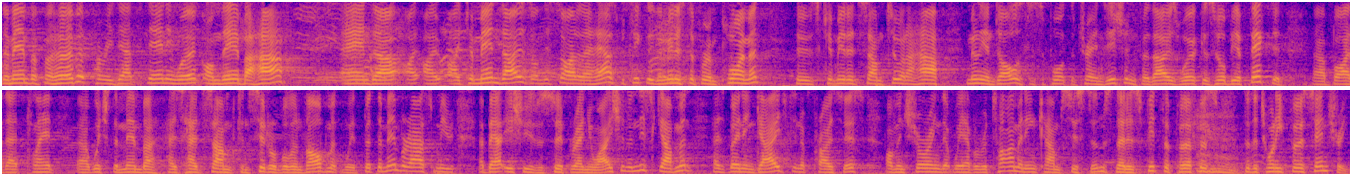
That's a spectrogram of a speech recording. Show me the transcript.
the member for Herbert for his outstanding work on their behalf. And uh, I, I commend those on this side of the House, particularly the Minister for Employment, who's committed some $2.5 million to support the transition for those workers who will be affected uh, by that plant, uh, which the member has had some considerable involvement with. But the member asked me about issues of superannuation, and this government has been engaged in a process of ensuring that we have a retirement income system that is fit for purpose for the 21st century.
